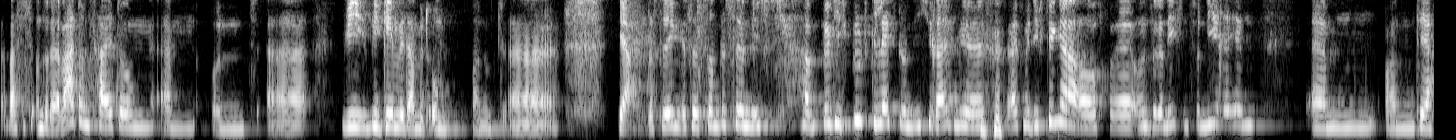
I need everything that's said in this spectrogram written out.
was ist unsere Erwartungshaltung ähm, und äh, wie, wie gehen wir damit um. Und äh, ja, deswegen ist es so ein bisschen, ich habe wirklich Blut geleckt und ich reibe mir, reib mir die Finger auf äh, unsere nächsten Turniere hin. Ähm, und ja,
